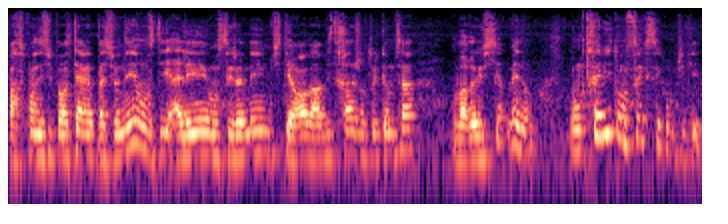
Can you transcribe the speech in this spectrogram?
parce qu'on est supporter et passionné, on se dit, allez, on sait jamais, une petite erreur d'arbitrage, un truc comme ça, on va réussir. Mais non. Donc très vite, on sait que c'est compliqué.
